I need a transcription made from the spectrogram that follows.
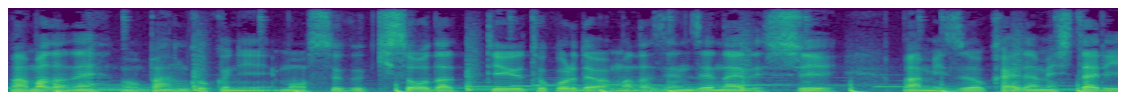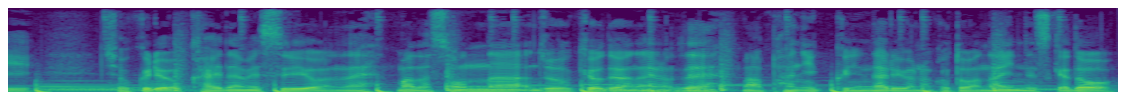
まあ、まだねもうバンコクにもうすぐ来そうだっていうところではまだ全然ないですし、まあ、水を買いだめしたり食料を買いだめするようなねまだそんな状況ではないので、まあ、パニックになるようなことはないんですけど、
